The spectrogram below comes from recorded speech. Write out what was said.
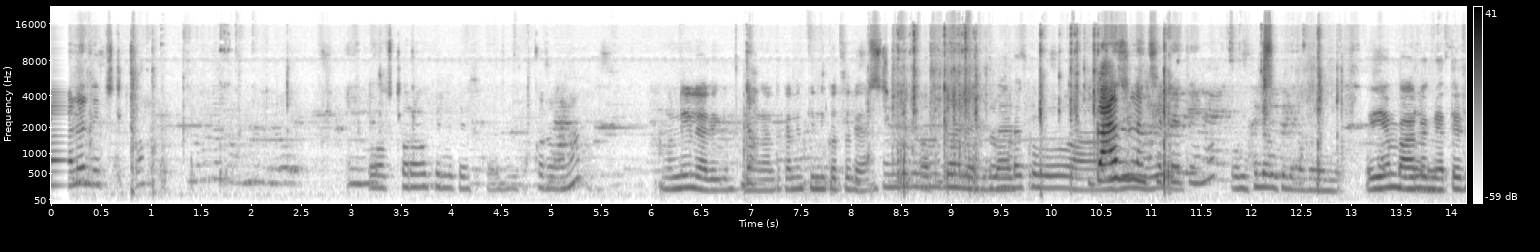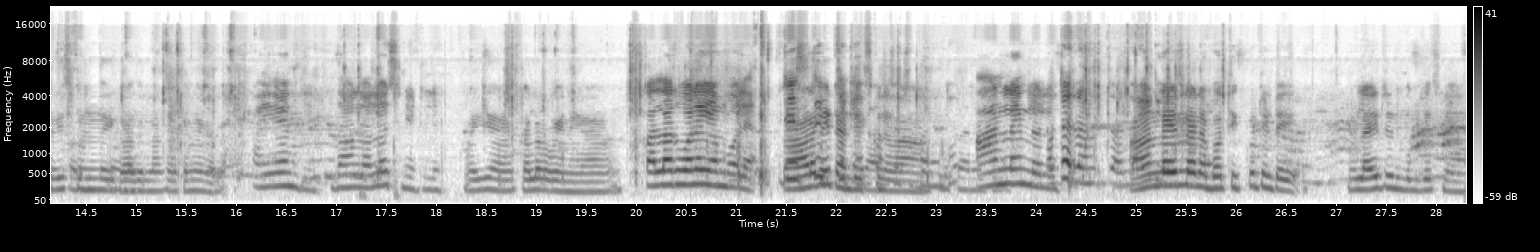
మళ్ళీ లిప్స్టిక్. ఒక్క రవ్వ పిండి వేసుకోవాలి ఒక్క రవ్వనా? ఉన్నీలే అది అంతకన్నా కిందికి వస్తుందా మెడకు ఏం బాగాలేదు మెత్త ఎటు తీసుకుంది కాదు నాకు అర్థమే కదా అయ్యేంది దానిలో వచ్చినట్టులే అయ్యా కలర్ పోయినాయా? కలర్ పోలే ఏం పోలే. ఆడబెట్టి అని తీసుకున్నావా? ఆన్లైన్లో ఆన్లైన్లోనే బొత్తి తిక్కుంటుంటాయి లైట్ బుక్ చేసినావా?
